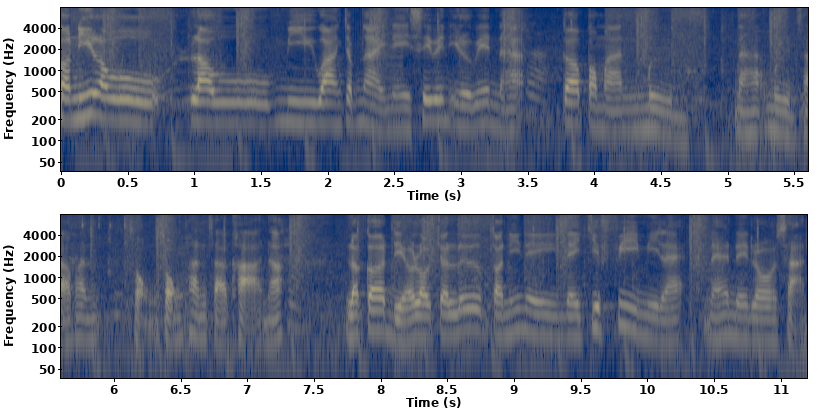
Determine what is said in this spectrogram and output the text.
ตอนนี้เราเรามีวางจำหน่ายใน7 e เ e ่ e อนะฮะค่ะก็ประมาณหมื่นนะฮะหมื่นสามพันสองสองพันสาขานะค่ะ แล้วก็เดี๋ยวเราจะเริ่มตอนนี้ในในจิฟฟี่มีแล้วนะในรอสัน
